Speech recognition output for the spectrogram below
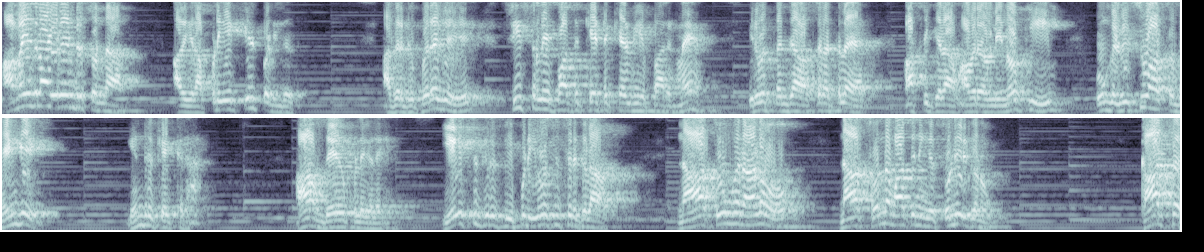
அமைதலாயிரு என்று சொன்னார். அவைகள் அப்படியே கீழ்ப்படிந்தது. அதற்கு பிறகு சீசர்களை பார்த்து கேட்ட கேள்வியை பாருங்களேன். இருபத்தஞ்சாம் வசனத்துல வாசிக்கலாம். அவர் அவர்களை நோக்கி உங்கள் விசுவாசம் எங்கே? என்று கேட்கிறார். ஆம் தேவ பிள்ளைகளே இயேசு கிறிஸ்து இப்படி யோசிச்சிருக்கலாம். நான் தூங்கினாலும் நான் சொன்ன வார்த்தை நீங்க சொல்லியிருக்கணும். காற்றை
